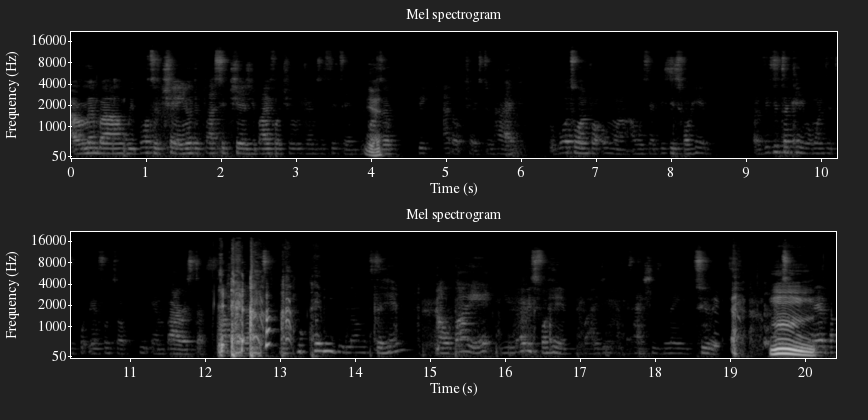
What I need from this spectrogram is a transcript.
I remember we bought a chair, you know, the plastic chairs you buy for children to sit in because Yeah. a big adult chair is too high. We bought one for Omar and we said, This is for him. A visitor came and wanted to put their foot up. He embarrassed us. After that, the belonged to him. I'll buy it. You know it's for him, but I didn't attach his name to it. Mm. Never.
